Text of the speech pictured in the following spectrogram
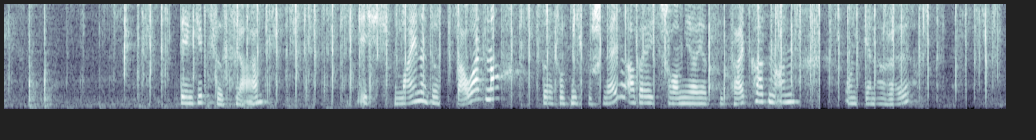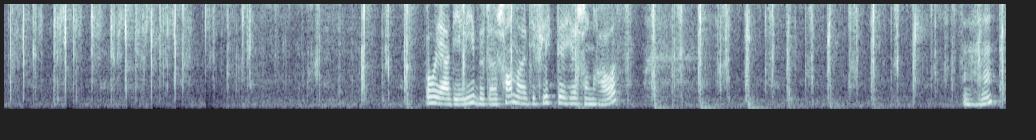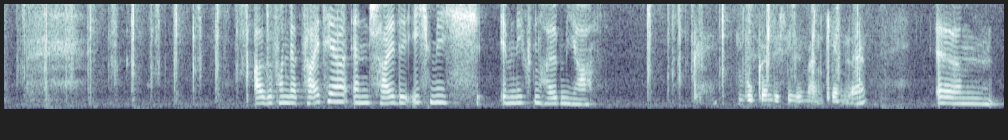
Den gibt es ja. Ich meine, das dauert noch. Das ist nicht so schnell, aber ich schaue mir jetzt die Zeitkarten an und generell. Oh ja, die Liebe, da schau mal, die fliegt ja hier schon raus. Mhm. Also von der Zeit her entscheide ich mich im nächsten halben Jahr. Wo könnte ich diesen Mann kennenlernen? Ähm,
